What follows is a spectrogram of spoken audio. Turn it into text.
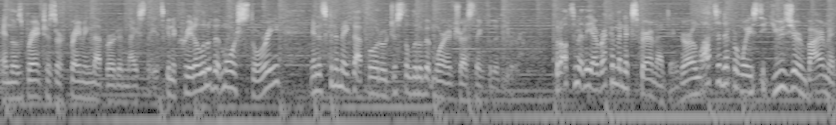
and those branches are framing that bird in nicely. It's gonna create a little bit more story and it's gonna make that photo just a little bit more interesting for the viewer. But ultimately, I recommend experimenting. There are lots of different ways to use your environment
